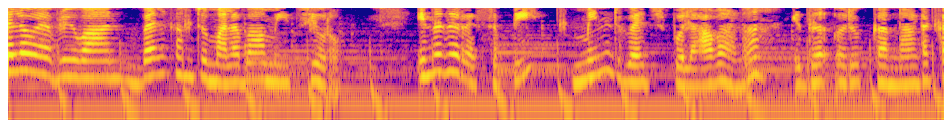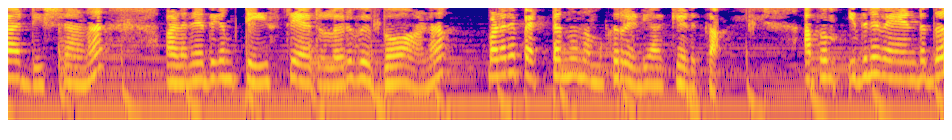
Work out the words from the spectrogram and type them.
Hello everyone welcome to Malabar meets Europe ഇന്നത്തെ റെസിപ്പി മിന്റ് വെജ് പുലാവാണ് ഇത് ഒരു കർണാടക ഡിഷാണ് വളരെയധികം ടേസ്റ്റി ആയിട്ടുള്ള ഒരു വിഭവമാണ്. വളരെ പെട്ടെന്ന് നമുക്ക് റെഡിയാക്കി എടുക്കാം. അപ്പം ഇതിന് വേണ്ടത്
